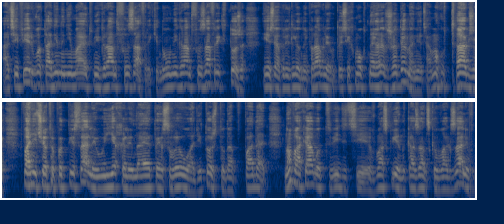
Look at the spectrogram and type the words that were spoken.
А теперь вот они нанимают мигрантов из Африки. Но у мигрантов из Африки тоже есть определенные проблемы. То есть их могут на РЖД нанять, а могут также, они что-то подписали и уехали на это СВО. Они тоже туда попадают. Но пока вот видите в Москве на Казанском вокзале, в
